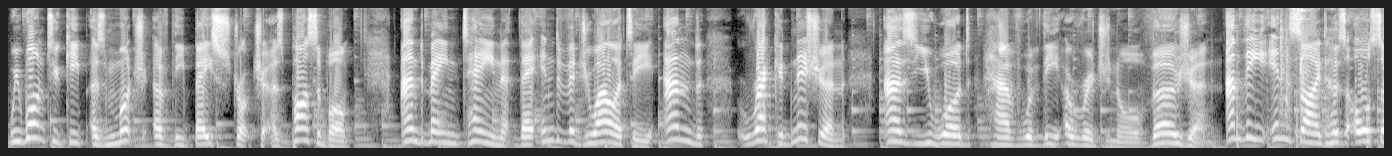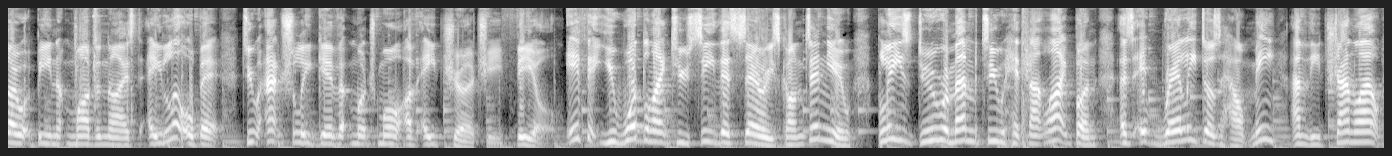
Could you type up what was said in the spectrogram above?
We want to keep as much of the base structure as possible and maintain their individuality and recognition as you would have with the original version. And the inside has also been modernized a little bit to actually give much more of a churchy feel. If you would like to see this series continue, please do remember to hit that like button as it really does help me and the channel out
